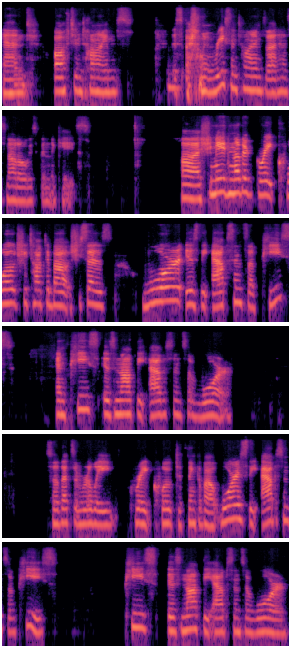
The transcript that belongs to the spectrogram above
And oftentimes, especially in recent times, that has not always been the case. Uh, she made another great quote. She talked about, she says, war is the absence of peace, and peace is not the absence of war. So that's a really great quote to think about. War is the absence of peace. Peace is not the absence of war.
